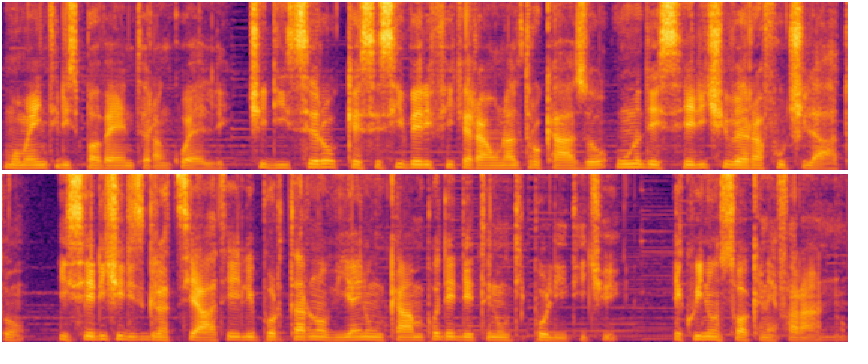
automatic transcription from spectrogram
Momenti di spavento erano quelli. Ci dissero che se si verificherà un altro caso, uno dei 16 verrà fucilato. I 16 disgraziati li portarono via in un campo dei detenuti politici e qui non so che ne faranno.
